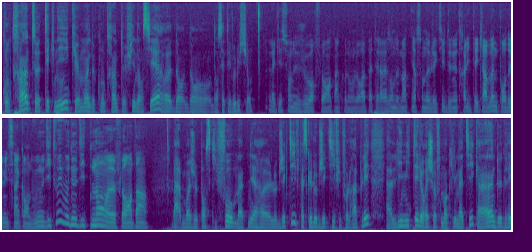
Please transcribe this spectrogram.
contraintes techniques, moins de contraintes financières dans, dans cette évolution. La question du jour, Florentin Colomb, l'Europe a-t-elle raison de maintenir son objectif de neutralité carbone pour 2050 Vous nous dites oui, vous nous dites non, euh, Florentin bah, moi, je pense qu'il faut maintenir euh, l'objectif, parce que l'objectif, il faut le rappeler, à limiter le réchauffement climatique à 1,5 degré.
